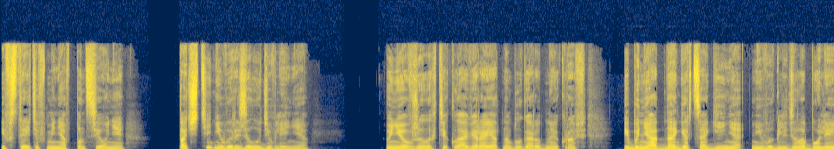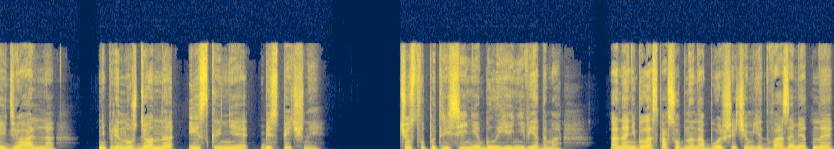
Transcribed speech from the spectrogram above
и, встретив меня в пансионе, почти не выразила удивления. У нее в жилах текла, вероятно, благородная кровь, ибо ни одна герцогиня не выглядела более идеально, непринужденно, искренне, беспечной. Чувство потрясения было ей неведомо. Она не была способна на большее, чем едва заметное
